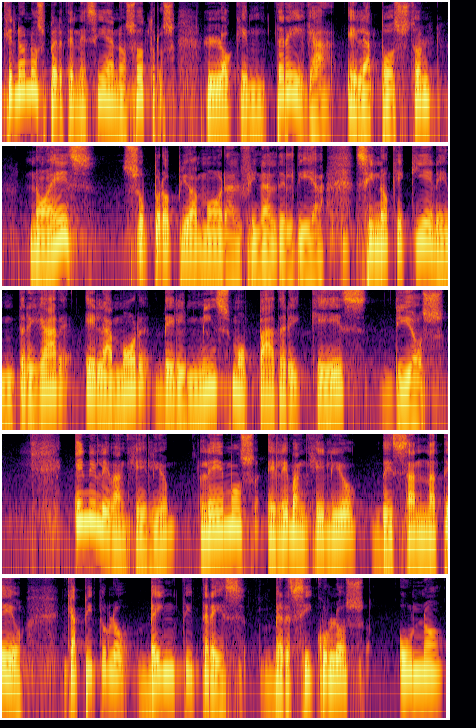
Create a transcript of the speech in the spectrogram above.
que no nos pertenecía a nosotros. Lo que entrega el apóstol no es su propio amor al final del día, sino que quiere entregar el amor del mismo Padre que es Dios. En el Evangelio leemos el Evangelio de San Mateo, capítulo 23, versículos 1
